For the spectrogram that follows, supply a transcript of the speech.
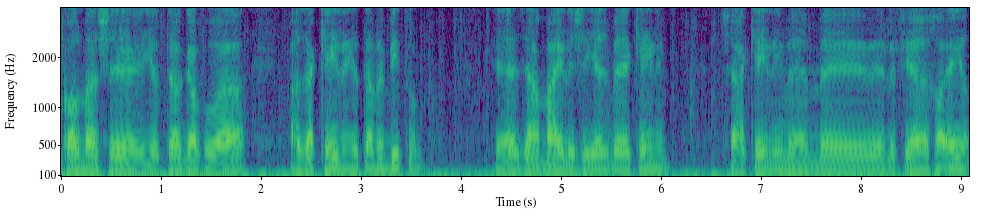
כל מה שיותר גבוה, אז הכלים יותר בביטול. אה, זה המיילה שיש בכלים, שהכלים הם אה, לפי ערך העיר.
